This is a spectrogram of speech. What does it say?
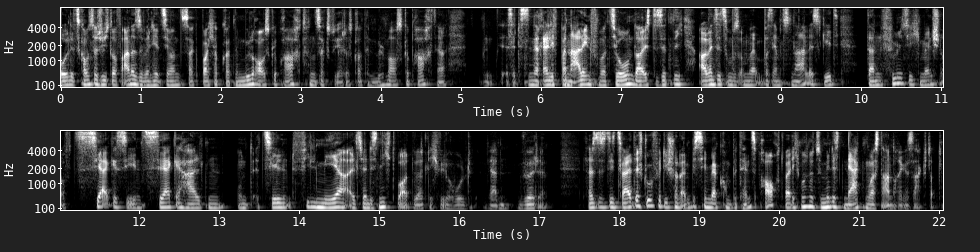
Und jetzt kommt es natürlich darauf an, also wenn jetzt jemand sagt, boah, ich habe gerade den Müll rausgebracht, dann sagst du, ja, du hast gerade den Müll rausgebracht. Ja. Also das ist eine relativ banale Information, da ist das jetzt nicht, aber wenn es jetzt um, um was Emotionales geht, dann fühlen sich Menschen oft sehr gesehen, sehr gehalten und erzählen viel mehr, als wenn es nicht wortwörtlich wiederholt werden würde. Das heißt, es ist die zweite Stufe, die schon ein bisschen mehr Kompetenz braucht, weil ich muss mir zumindest merken, was der andere gesagt hat.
